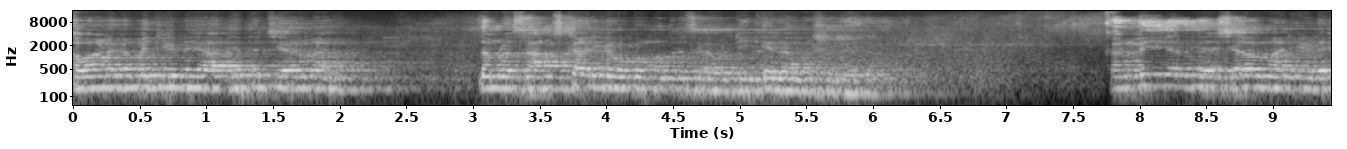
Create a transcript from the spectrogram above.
അവാർഡ് കമ്മിറ്റിയുടെ ആദ്യത്തെ ചെയർമാൻ നമ്മുടെ സാംസ്കാരിക വകുപ്പ് മന്ത്രി സഹ ടി കെ രാമകൃഷ്ണനായിരുന്നു. കൺവീനർ ദേശാഭിമാനിയുടെ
